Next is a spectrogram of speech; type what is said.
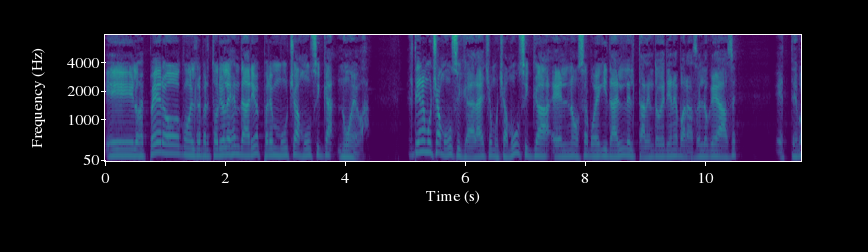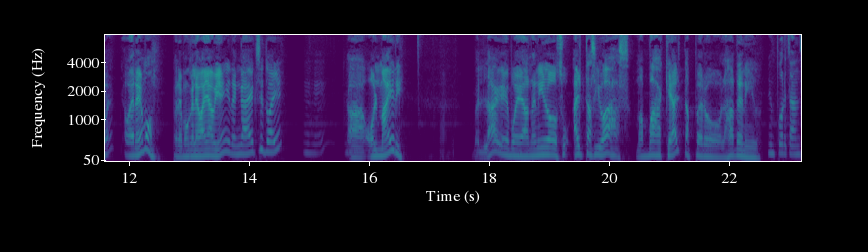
Eh, los espero con el repertorio legendario. Esperen mucha música nueva. Él tiene mucha música, él ha hecho mucha música. Él no se puede quitar el talento que tiene para hacer lo que hace. Este, pues, ya veremos. Esperemos que le vaya bien y tenga éxito ahí. A Almighty. ¿verdad? Que pues ha tenido sus altas y bajas, más bajas que altas, pero las ha tenido. Lo, importan-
